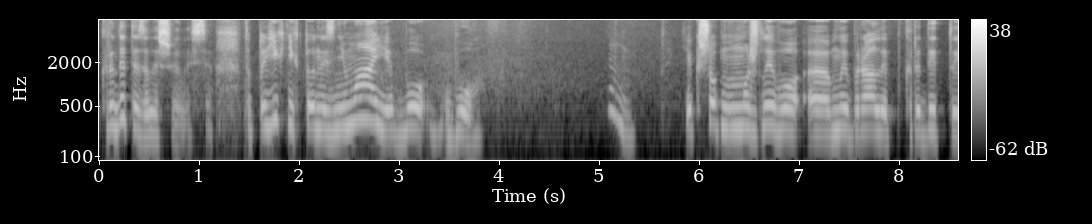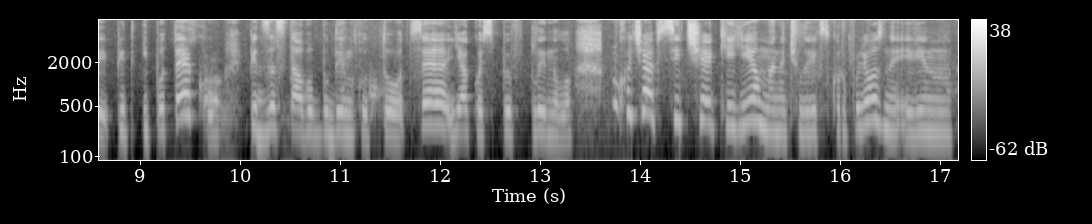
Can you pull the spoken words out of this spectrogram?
Кредити залишилися. Тобто їх ніхто не знімає, бо. бо. Ну, Якщо б, можливо, е, ми брали б кредити під іпотеку, під заставу будинку, то це якось би вплинуло. Ну, хоча всі чеки є, у мене чоловік скрупульозний, і він.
